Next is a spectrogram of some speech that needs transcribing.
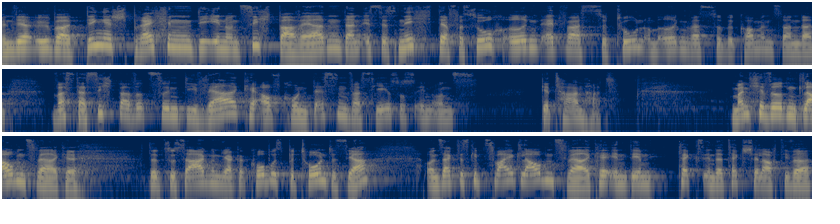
Wenn wir über Dinge sprechen, die in uns sichtbar werden, dann ist es nicht der Versuch, irgendetwas zu tun, um irgendwas zu bekommen, sondern was da sichtbar wird, sind die Werke aufgrund dessen, was Jesus in uns getan hat. Manche würden Glaubenswerke dazu sagen, und Jakobus betont es ja, und sagt, es gibt zwei Glaubenswerke in dem Text, in der Textstelle auch, die wir,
